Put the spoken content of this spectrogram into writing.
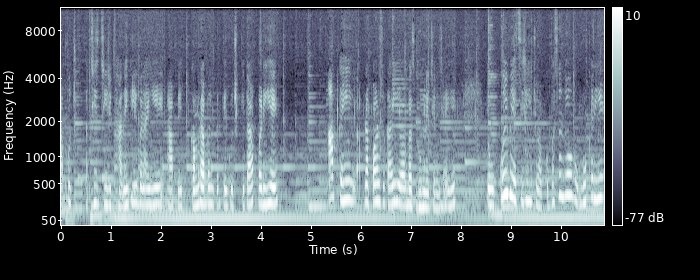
आप कुछ अच्छी चीज़ खाने के लिए बनाइए, आप एक कमरा बंद करके कुछ किताब पढ़िए। आप कहीं अपना पर्स उठाइए और बस घूमने चले जाइए। तो कोई भी ऐसी चीज़ जो आपको पसंद हो, वो करिए।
